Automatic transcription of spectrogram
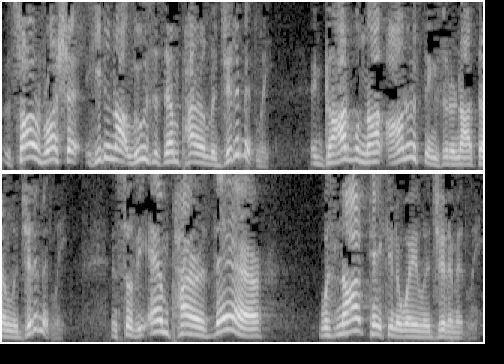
The Tsar of Russia, he did not lose his empire legitimately. And God will not honor things that are not done legitimately. And so the empire there was not taken away legitimately.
